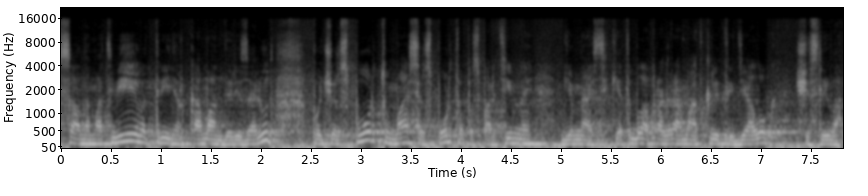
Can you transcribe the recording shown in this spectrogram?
Оксана Матвеева, тренер команды «Резолют» по черспорту, мастер спорта по спортивной гимнастике. Это была программа «Открытый диалог». Счастливо!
